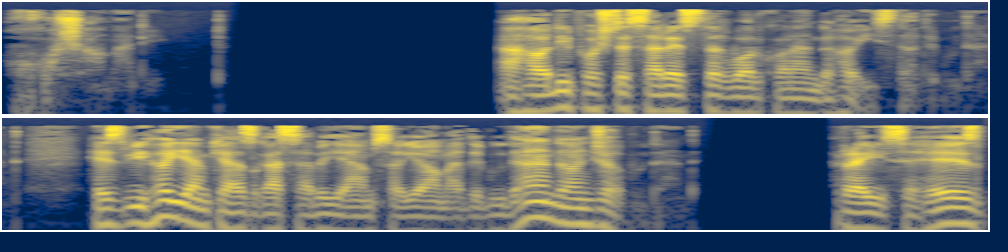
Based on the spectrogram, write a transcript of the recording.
خوش آمدید. اهالی پشت سر استقبال کننده ها ایستاده بودند. حزبی هایی هم که از قصبه همسایه آمده بودند آنجا بودند. رئیس حزب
